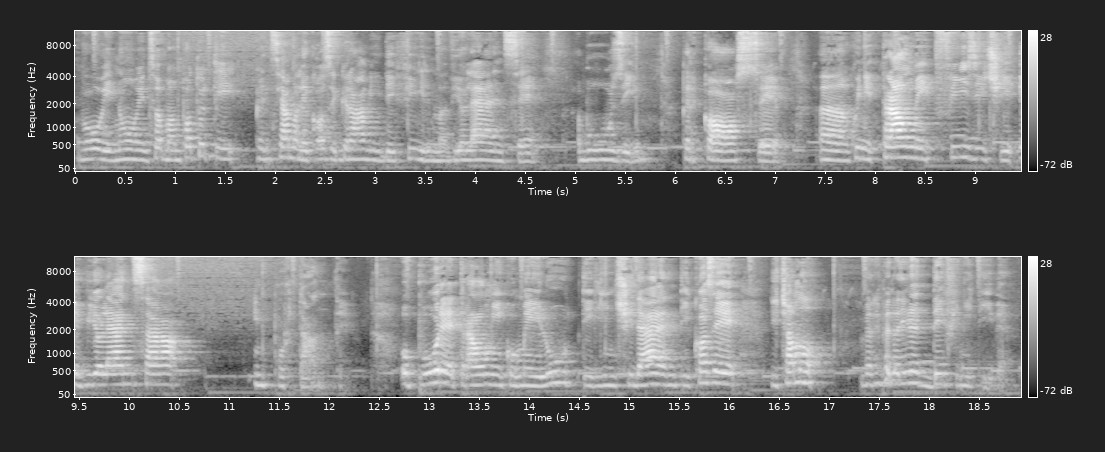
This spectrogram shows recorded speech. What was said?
voi, noi, insomma, un po' tutti pensiamo alle cose gravi dei film, violenze, abusi, percosse, uh, quindi traumi fisici e violenza importante. Oppure traumi come i lutti, gli incidenti, cose, diciamo, verrebbe da dire definitive.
